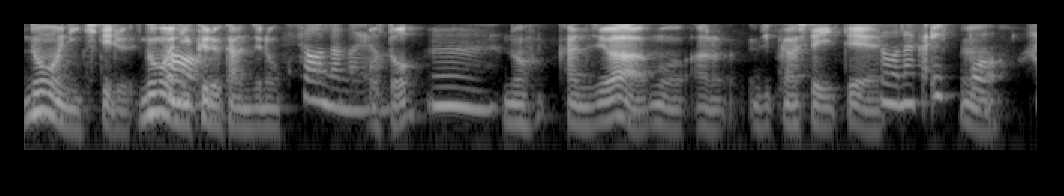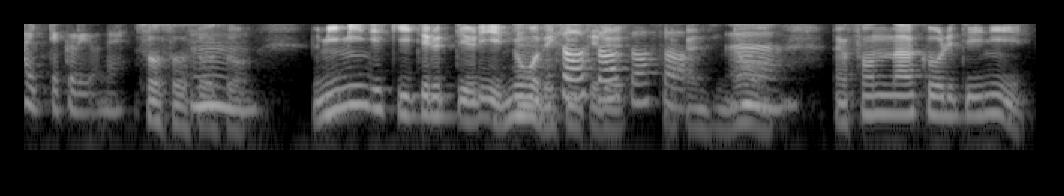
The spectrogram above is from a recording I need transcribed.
脳に来てる、脳に来る感じのそう。なのよ。音うん。の感じはもうあの実感していて、そう、なんか一うん。歩入ってくるよね。そうそうそうそう、ん。耳で聞いてるっていうより脳で聞いてるうん。っていう感じの、うん。なんかそんなクオリティに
